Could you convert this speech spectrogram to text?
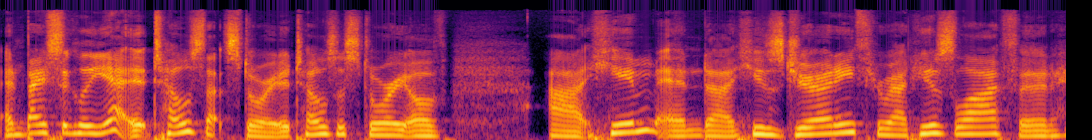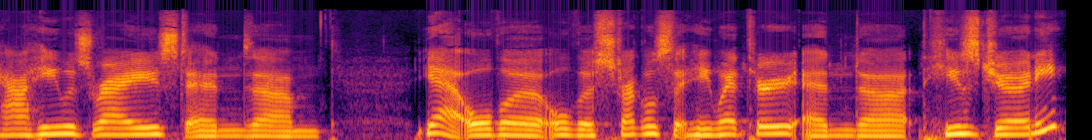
and basically, yeah, it tells that story. It tells the story of uh, him and uh, his journey throughout his life and how he was raised, and um, yeah, all the all the struggles that he went through, and uh, his journey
